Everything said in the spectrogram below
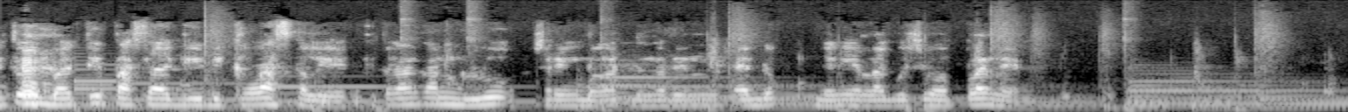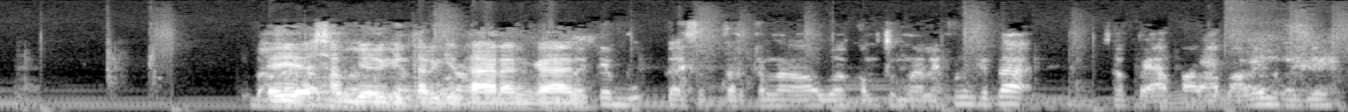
itu berarti pas lagi di kelas kali ya. Kita kan kan dulu sering banget dengerin eduk nyanyiin lagu Simple Plan ya Iya, lagu-lagu sambil yang gitar-gitaran kurang- kan. ibaratnya bu- gak terkenal Welcome to My Life. Pun kita sampai apal-apalin gak sih?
